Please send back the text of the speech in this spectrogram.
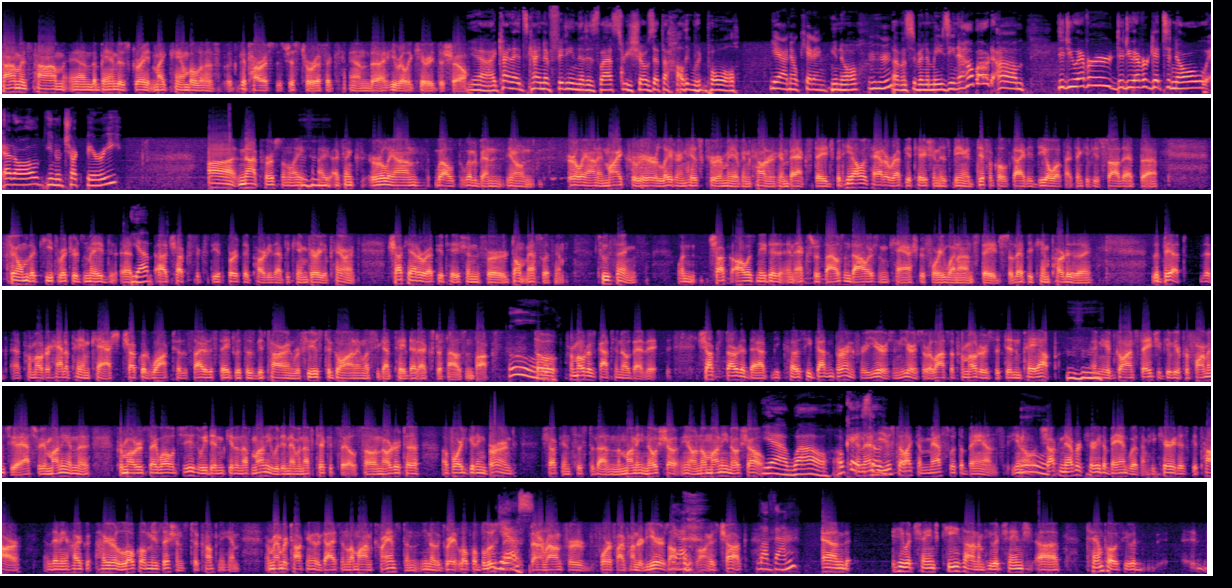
Tom is Tom, and the band is great. Mike Campbell, the guitarist, is just terrific, and uh, he really carried the show. Yeah, I kind of, it's kind of fitting that his last three shows at the Hollywood Bowl. Yeah, no kidding. You know, that must have been amazing. How about, um, did you ever, did you ever get to know at all, you know, Chuck Berry? Uh, not personally. I, I think early on, well, it would have been, you know, early on in my career, later in his career, may have encountered him backstage. But he always had a reputation as being a difficult guy to deal with. I think if you saw that uh, film that Keith Richards made at Yep. uh, Chuck's 60th birthday party, that became very apparent. Chuck had a reputation for don't mess with him. Two things. When Chuck always needed an extra thousand dollars in cash before he went on stage, so that became part of the the bit that a uh, promoter had to pay him cash. Chuck would walk to the side of the stage with his guitar and refuse to go on unless he got paid that extra thousand bucks. So promoters got to know that. It, Chuck started that because he'd gotten burned for years and years. There were lots of promoters that didn't pay up, mm-hmm. and you'd go on stage, you'd give your performance, you ask for your money, and the promoters say, "Well, geez, we didn't get enough money. We didn't have enough ticket sales." So, in order to avoid getting burned, Chuck insisted on the money, no show. You know, no money, no show. Yeah, wow. Okay, And then so he used to like to mess with the bands. You know, Ooh. Chuck never carried a band with him. He carried his guitar, and then he hired, hired local musicians to accompany him. I remember talking to the guys in Lamont Cranston, you know, the great local blues band Yes. that's been around for four or five hundred years, almost Yeah. as long as Chuck. Love them. And he would change keys on them. He would change uh, tempos. He would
